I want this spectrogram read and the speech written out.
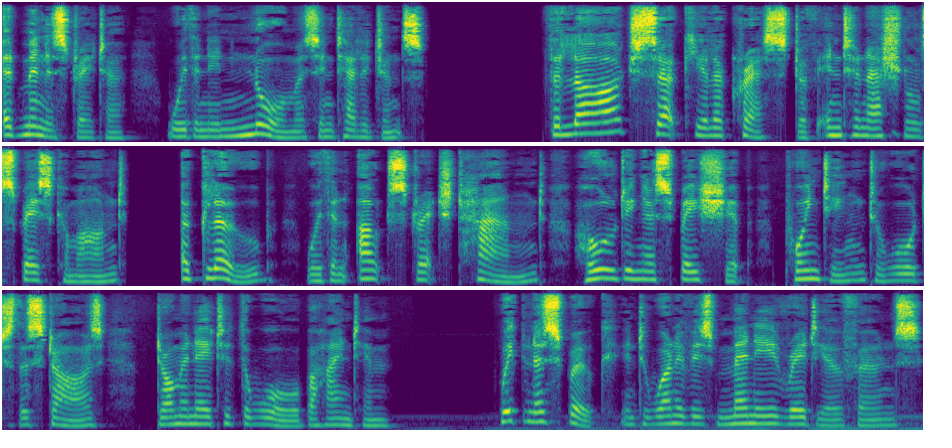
administrator with an enormous intelligence. The large circular crest of International Space Command, a globe with an outstretched hand holding a spaceship pointing towards the stars, dominated the wall behind him. Wigner spoke into one of his many radiophones.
